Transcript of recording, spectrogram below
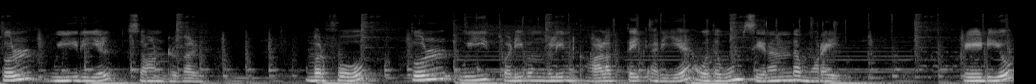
தொல் உயிரியல் சான்றுகள். நம்பர் ஃபோர் தொல் உயிர் படிவங்களின் காலத்தை அறிய உதவும் சிறந்த முறை. ரேடியோ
